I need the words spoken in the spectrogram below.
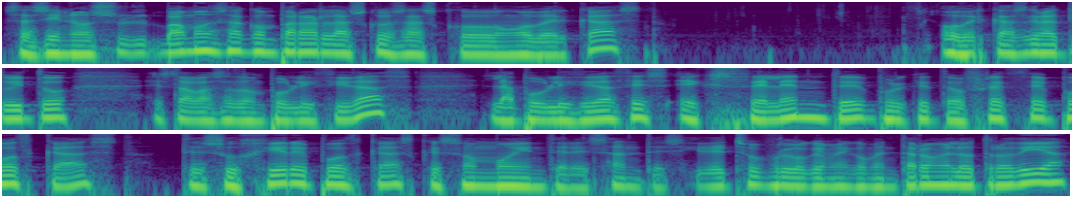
O sea, si nos vamos a comparar las cosas con Overcast, Overcast gratuito está basado en publicidad. La publicidad es excelente porque te ofrece podcast, te sugiere podcasts que son muy interesantes. Y de hecho, por lo que me comentaron el otro día,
